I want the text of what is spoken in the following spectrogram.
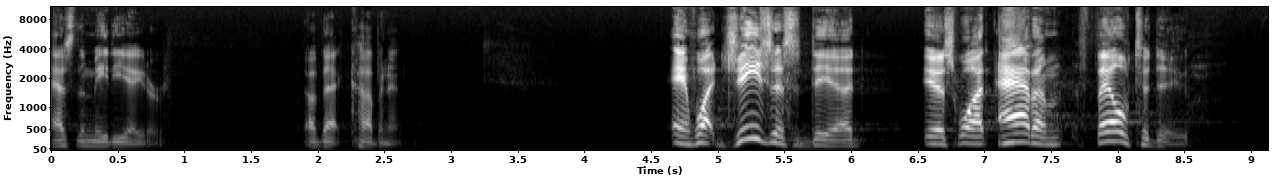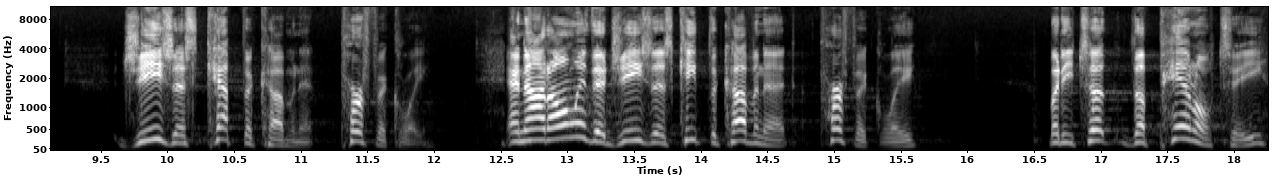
as the mediator of that covenant. And what Jesus did is what Adam failed to do. Jesus kept the covenant perfectly. And not only did Jesus keep the covenant perfectly, but he took the penalty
